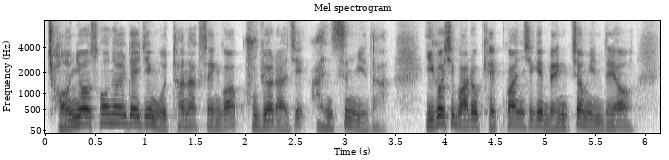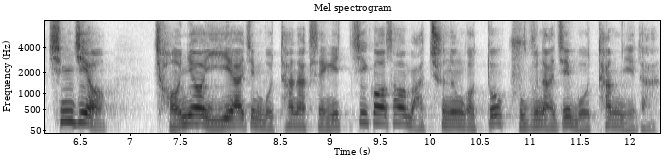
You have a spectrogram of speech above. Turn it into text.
전혀 손을 대지 못한 학생과 구별하지 않습니다. 이것이 바로 객관식의 맹점인데요. 심지어 전혀 이해하지 못한 학생이 찍어서 맞추는 것도 구분하지 못합니다.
